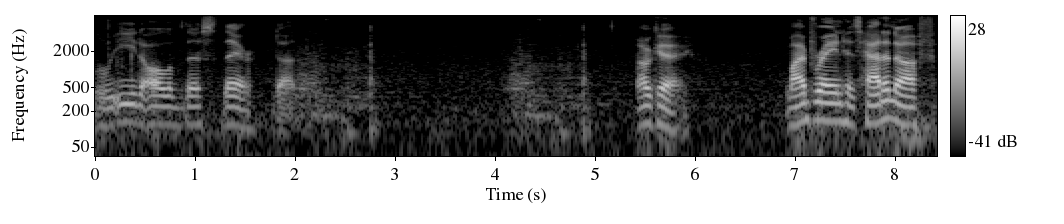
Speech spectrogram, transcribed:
read all of this? There, done. Okay. My brain has had enough.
